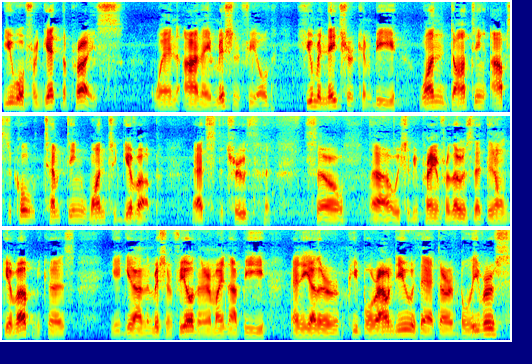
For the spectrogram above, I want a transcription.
You will forget the price when on a mission field, human nature can be one daunting obstacle tempting one to give up. That's the truth. so uh, we should be praying for those that they don't give up because you get on the mission field and there might not be any other people around you that are believers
